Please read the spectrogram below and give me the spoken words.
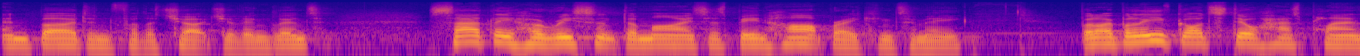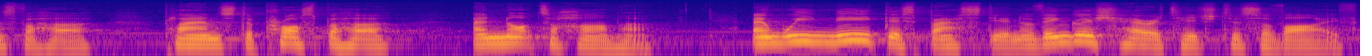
and burden for the Church of England. Sadly, her recent demise has been heartbreaking to me, but I believe God still has plans for her, plans to prosper her and not to harm her. And we need this bastion of English heritage to survive.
